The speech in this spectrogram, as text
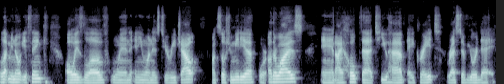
Let me know what you think. Always love when anyone is to reach out on social media or otherwise and i hope that you have a great rest of your day.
